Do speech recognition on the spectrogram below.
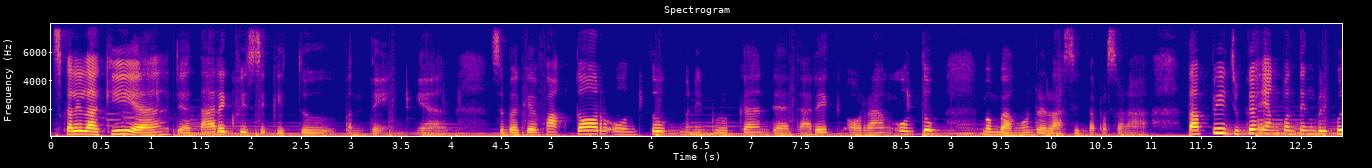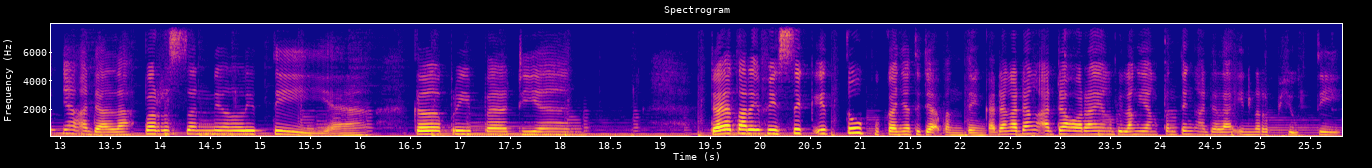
Sekali lagi ya, daya tarik fisik itu penting ya sebagai faktor untuk menimbulkan daya tarik orang untuk membangun relasi interpersonal. Tapi juga yang penting berikutnya adalah personality ya kepribadian. Daya tarik fisik itu bukannya tidak penting. Kadang-kadang ada orang yang bilang yang penting adalah inner beauty,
